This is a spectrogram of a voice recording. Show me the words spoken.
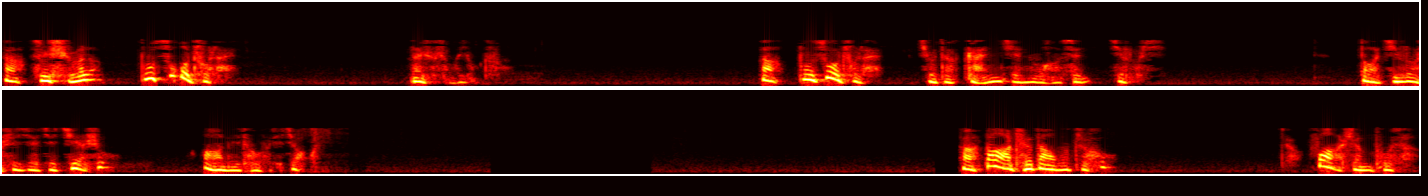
啊，所以学了不做出来，那有什么用处？啊，不做出来就得赶紧往生极乐世界，到极乐世界去接受阿弥陀佛的教诲。啊，大彻大悟之后，叫化身菩萨，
